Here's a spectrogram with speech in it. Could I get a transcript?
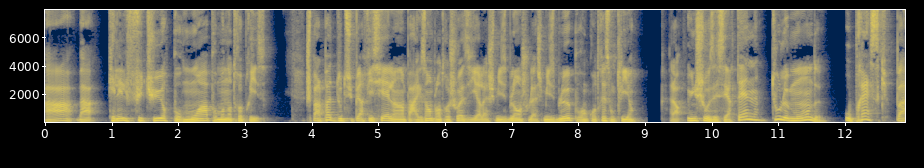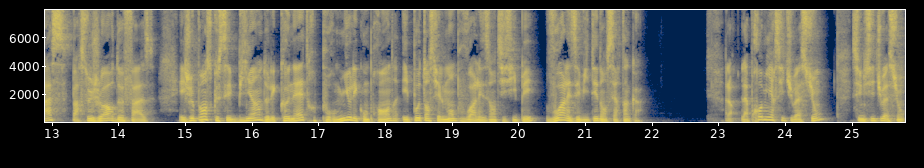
à bah, quel est le futur pour moi, pour mon entreprise. Je parle pas de doute superficiel, hein, par exemple entre choisir la chemise blanche ou la chemise bleue pour rencontrer son client. Alors une chose est certaine, tout le monde, ou presque, passe par ce genre de phase. Et je pense que c'est bien de les connaître pour mieux les comprendre et potentiellement pouvoir les anticiper, voire les éviter dans certains cas. Alors la première situation, c'est une situation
